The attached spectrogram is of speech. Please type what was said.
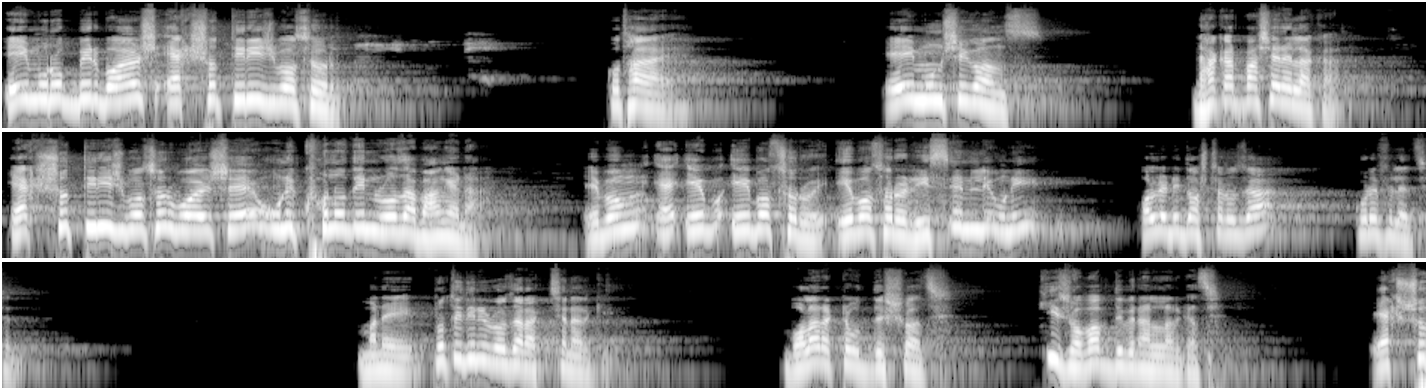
এই মুরব্বীর বয়স একশো তিরিশ বছর। কোথায়? এই মুন্সীগঞ্জ ঢাকার পাশের এলাকা। একশো তিরিশ বছর বয়সে উনি কোনো দিন রোজা ভাঙে না। এবং এ- এ- এ বছরও এ বছরও রিসেন্টলি উনি অলরেডি দশটা রোজা করে ফেলেছেন। মানে প্রতিদিনই রোজা রাখছেন আর কি। বলার একটা উদ্দেশ্য আছে। কি জবাব দেবেন আল্লাহর কাছে? একশো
